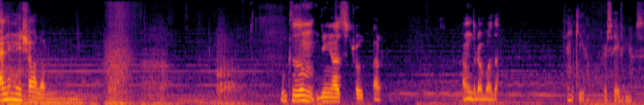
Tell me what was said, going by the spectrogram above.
Hani inşallah. Bu kızın dünyası çok farklı. Angraba'da. Thank you for saving us.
